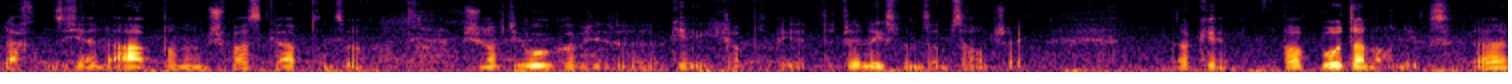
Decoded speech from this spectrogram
Lachten sich einen ab und haben Spaß gehabt und so. Schon auf die Uhr gekommen, ich dachte, okay, ich glaube, das wird nichts mit unserem Soundcheck. Okay, wurde dann noch nichts. Ja,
